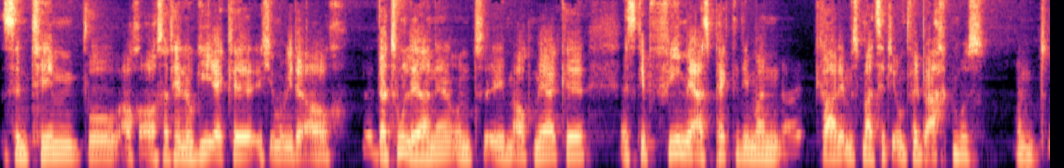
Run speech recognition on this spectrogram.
sind Themen, wo auch aus der Technologie-Ecke ich immer wieder auch dazu lerne und eben auch merke, es gibt viel mehr Aspekte, die man gerade im Smart City-Umfeld beachten muss. Und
